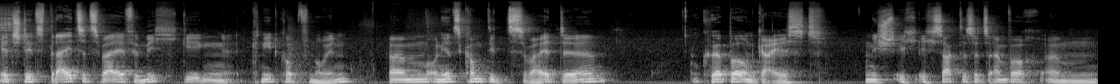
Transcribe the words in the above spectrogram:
Jetzt steht es 3 zu 2 für mich gegen Knetkopf 9. Ähm, und jetzt kommt die zweite. Körper und Geist. Und ich, ich, ich sage das jetzt einfach, ähm,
